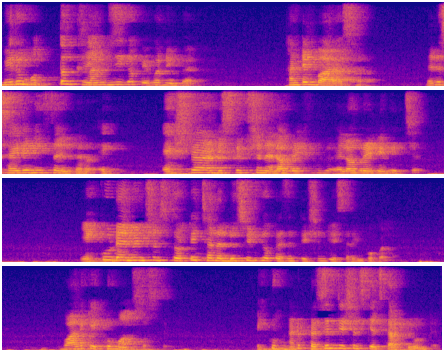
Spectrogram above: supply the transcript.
మీరు మొత్తం క్లమ్జీగా పేపర్ నింపారు. కంటెంట్ బాగా రాస్తారు. లేదా సైడ్ ఎడింగ్స్తో నింపారు. ఎక్స్ట్రా డిస్క్రిప్షన్ ఎలాబరేట్ ఎలాబరేటివ్గా ఇచ్చారు. ఎక్కువ డైమెన్షన్స్ తోటి చాలా లూసిడ్గా ప్రజెంటేషన్ చేశారు ఇంకొకరు వాళ్ళకి ఎక్కువ మార్క్స్ వస్తాయి. ఎక్కువ అంటే ప్రజెంటేషన్ స్కిల్స్ కరెక్ట్గా ఉంటాయి.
